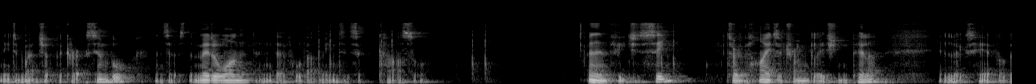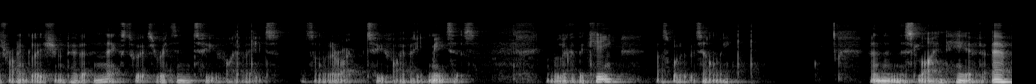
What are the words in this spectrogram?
need to match up the correct symbol, and so it's the middle one, and therefore that means it's a castle. And then feature C, sorry, the height of triangulation pillar. It looks here for the triangulation pillar, and next to it's written 258. So I'm going to write 258 meters. If we look at the key, that's what it would tell me. And then this line here for F,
